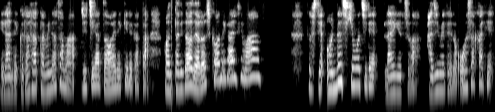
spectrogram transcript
選んでくださった皆様、11月お会いできる方、本当にどうぞよろしくお願いします。そして同じ気持ちで来月は初めての大阪で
